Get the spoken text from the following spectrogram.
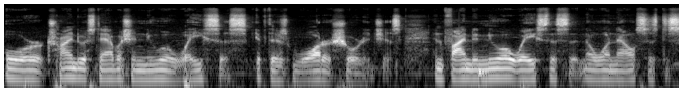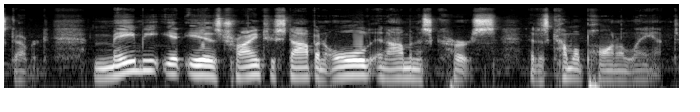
or trying to establish a new oasis if there's water shortages and find a new oasis that no one else has discovered. Maybe it is trying to stop an old and ominous curse that has come upon a land.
